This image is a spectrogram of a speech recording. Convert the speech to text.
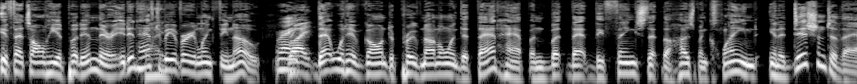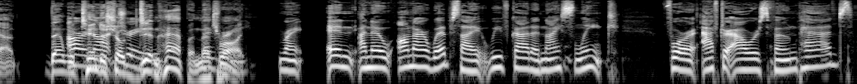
If that's all he had put in there, it didn't have right. to be a very lengthy note. Right. right. That would have gone to prove not only that that happened, but that the things that the husband claimed in addition to that, that would Are tend to show true. didn't happen. That's Agreed. right. Right. And I know on our website, we've got a nice link for after hours phone pads.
